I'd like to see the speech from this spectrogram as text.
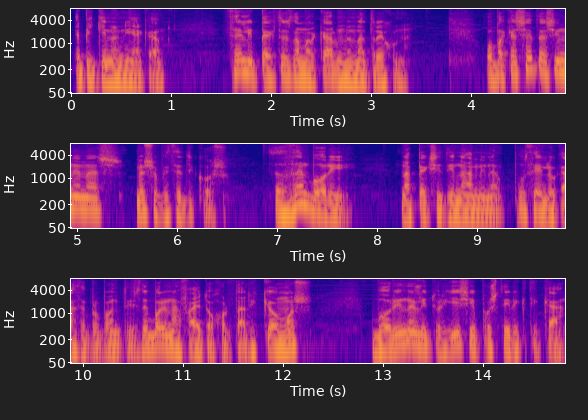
επικοινωνιακά, θέλει παίκτες να μαρκάρουν, να τρέχουν. Ο Μπακασέτας είναι ένας μεσοπιθετικός. Δεν μπορεί να παίξει την άμυνα που θέλει ο κάθε προπονητής. Δεν μπορεί να φάει το χορτάρι. Κι όμως μπορεί να λειτουργήσει υποστηρικτικά.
